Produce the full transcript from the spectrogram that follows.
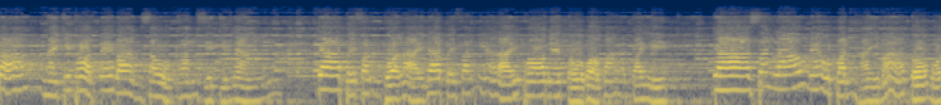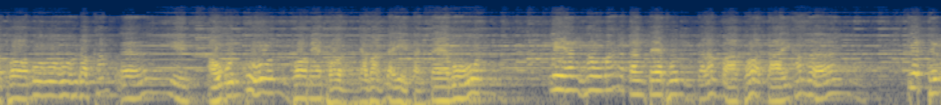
บ้างให้คิดทอดแม่บ้างเศร้าคำเสิกินยัง อย่าไปฟังผัวหลายอย่าไปฟังเมียหลายพ่อแม่โตบอกมาไกลอย่าสั่งเล้าวแนวปันให้มาโตหมดทอหมูดอกคำเอ๋ยเอาบุญคุณพ่อแม่ทอนอย่าหวังได้ตั้งแต่มูดเลี้ยงเฮามาตั้งแต่พุ่นกะลำบากพ่อตายคำเอ๋ยคิดถึง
